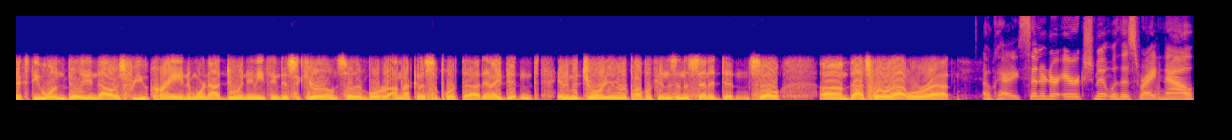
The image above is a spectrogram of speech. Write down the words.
61 billion dollars for Ukraine, and we're not doing anything to secure our own southern border, I'm not going to support that, and I didn't. And a majority of the Republicans in the Senate didn't. So um, that's where we're at. Where we're at. Okay, Senator Eric Schmitt with us right now.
